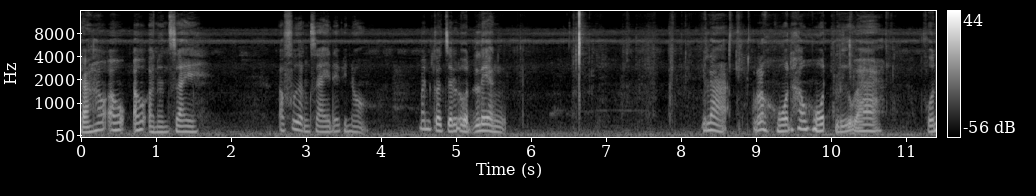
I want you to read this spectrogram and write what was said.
ถ้าเขาเอาเอาอันนั้นใส่ เอาเฟืองใส่ได้พี่น้อง มันก็จะลดแรง เวลาเราโหดเฮาโหดหรือว่าฝน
